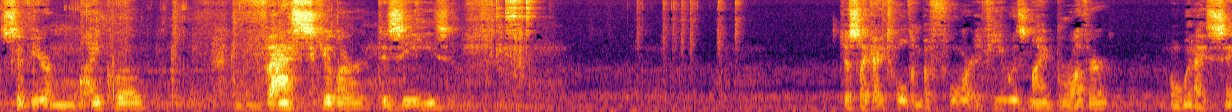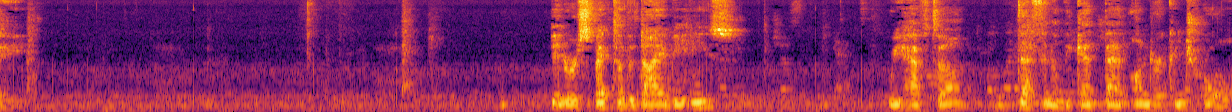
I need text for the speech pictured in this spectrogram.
severe micro vascular disease. Just like I told him before, if he was my brother, what would I say? In respect to the diabetes, we have to definitely get that under control,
